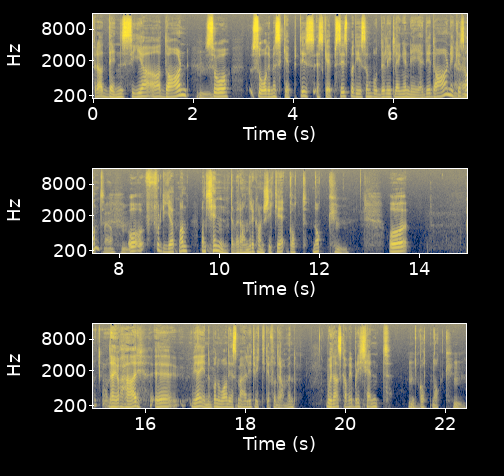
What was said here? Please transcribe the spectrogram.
fra den sida av dalen mm. så så det med skeptis, skepsis på de som bodde litt lenger ned i dalen, ikke ja, sant? Ja, mm. Og fordi at man, man, kjente hverandre kanskje ikke godt nok. Mm. Og det er jo her eh, vi er inne på noe av det som er litt viktig for Drammen. Hvordan skal vi bli kjent mm. godt nok? Mm.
